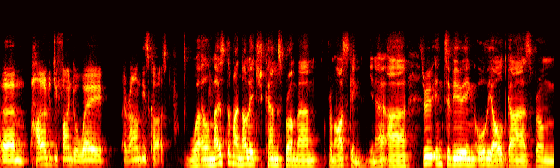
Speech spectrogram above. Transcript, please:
Um, how did you find your way around these cars? Well, most of my knowledge comes from um, from asking. You know, uh, through interviewing all the old guys from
